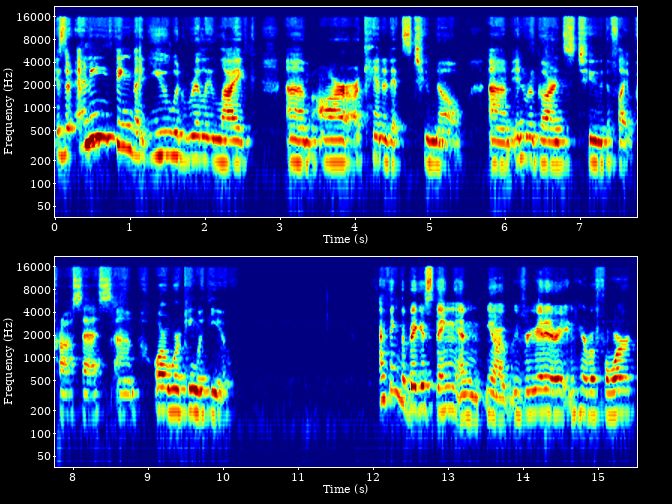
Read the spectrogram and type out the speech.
is there anything that you would really like um, our, our candidates to know um, in regards to the flight process um, or working with you? I think the biggest thing, and you know, we've reiterated in here before,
